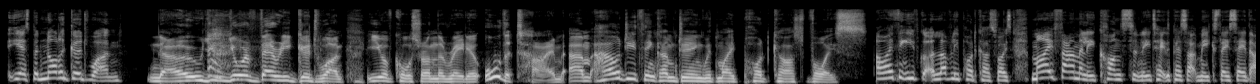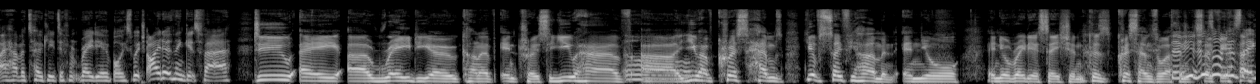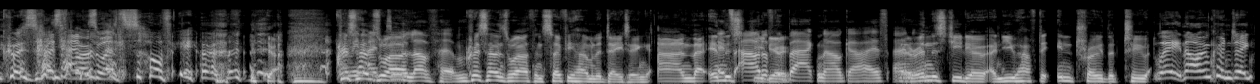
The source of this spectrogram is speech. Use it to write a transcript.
Yes, but not a good one. No, you, you're a very good one. You, of course, are on the radio all the time. Um, how do you think I'm doing with my podcast voice? Oh, I think you've got a lovely podcast voice. My family constantly take the piss out of me because they say that I have a totally different radio voice, which I don't think is fair. Do a uh, radio kind of intro. So you have uh, you have Chris Hems, you have Sophie Hermann in your in your radio station because Chris Hemsworth. Did you just Sophie want to say Chris Chris Hemsworth? Hemsworth. and Sophie Hermann? yeah, Chris I mean, I Hemsworth. do love him. Chris Hemsworth and Sophie Hermann are dating, and they're in It's the out of studio. the bag now, guys. I They're know. in the studio, and you have to intro the two. Wait, now I'm cringing.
